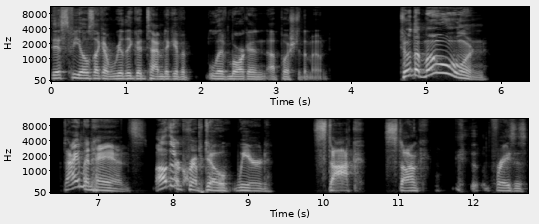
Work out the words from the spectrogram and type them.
this feels like a really good time to give a Liv Morgan a push to the moon. To the moon! Diamond hands. Other crypto weird stock stonk phrases.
